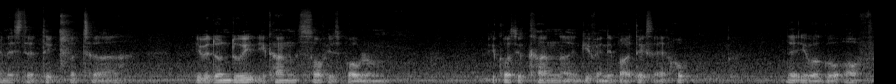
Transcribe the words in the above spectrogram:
anesthetic, but uh, if you don't do it, you can't solve his problem because you can't uh, give antibiotics and hope that it will go off.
